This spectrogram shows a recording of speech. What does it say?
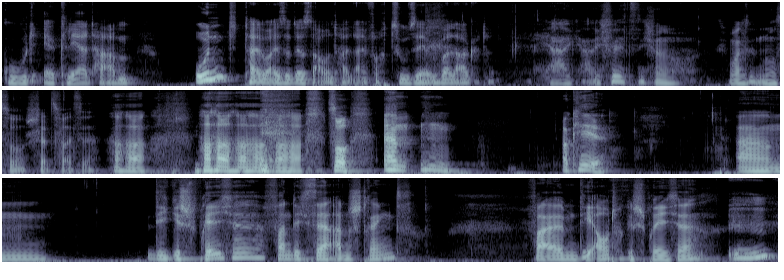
gut erklärt haben. Und teilweise der Sound halt einfach zu sehr überlagert hat. Ja, egal, ich will jetzt nicht mehr. Ich wollte nur so schätzweise. Haha. Haha, haha, haha. So, ähm, okay. Ähm, die Gespräche fand ich sehr anstrengend. Vor allem die Autogespräche. Mhm.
